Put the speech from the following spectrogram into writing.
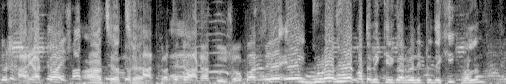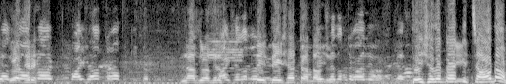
কেউ সাড়ে আট কয় আচ্ছা আচ্ছা। সাত কছে কেউ আট দুইশো কছে এই জোড়া ধরে কত বিক্রি করবেন একটু দেখি বলেন। জোড়া ধরে না জোড়া ধরে তেইশ হাজার টাকা দাম তেইশ হাজার টাকা কি চাওয়া দাম?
